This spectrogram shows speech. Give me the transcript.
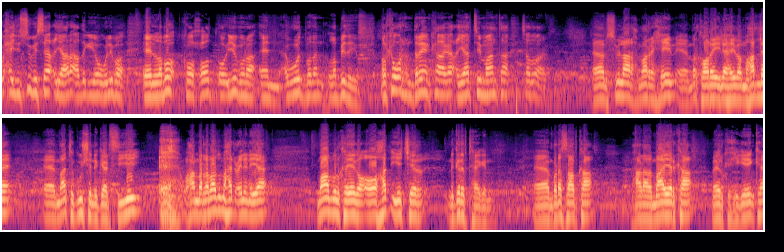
waxay idin sugaysaa ciyaaro adag iyo weliba laba kooxood oo iyaguna awood badan la bidayo. Bal ka warran dareenkaaga ciyaartii maanta saad u aragtay bismi illahi raxmaan raxiim marka hore ilaahay baa mahadle maanta guushana gaadhsiiyey waxaan mar labaad u mahad celinayaa maamulkayaga oo had iyo jeer na garab taagan. Badhasaabka maxaa dhahda maayarka maayar ku-xigeenka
